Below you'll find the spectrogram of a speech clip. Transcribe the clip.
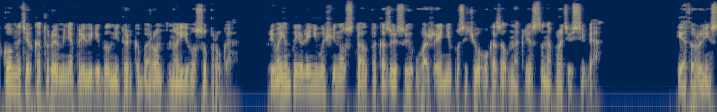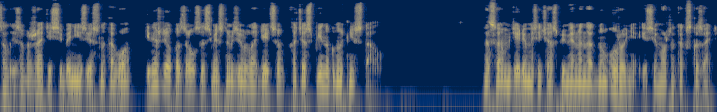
В комнате, в которую меня привели, был не только барон, но и его супруга. При моем появлении мужчина встал, показывая свое уважение, после чего указал на кресло напротив себя. Я тоже не стал изображать из себя неизвестно кого и вежливо поздоровался с местным землевладельцем, хотя спину гнуть не стал. На самом деле мы сейчас примерно на одном уровне, если можно так сказать.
